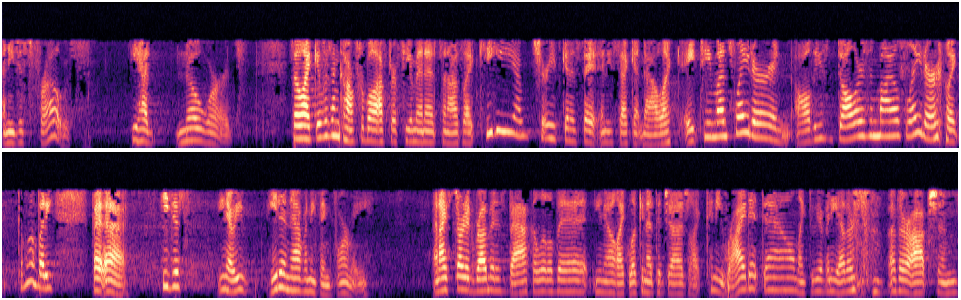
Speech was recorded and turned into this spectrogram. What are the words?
And he just froze. He had no words. So like it was uncomfortable after a few minutes and I was like, hee hee, I'm sure he's gonna say it any second now. Like eighteen months later and all these dollars and miles later, like, come on, buddy. But uh he just you know, he he didn't have anything for me. And I started rubbing his back a little bit, you know, like looking at the judge, like, can he write it down? Like, do we have any other other options?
